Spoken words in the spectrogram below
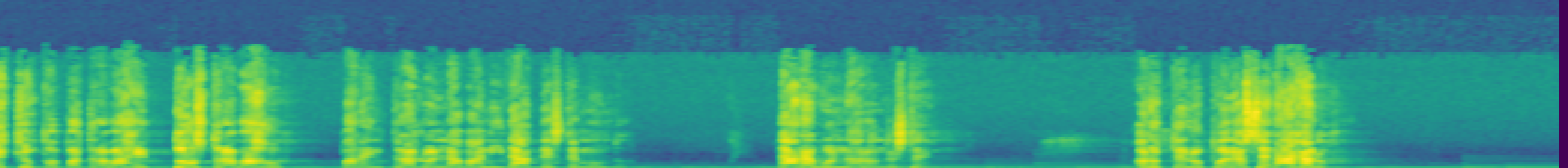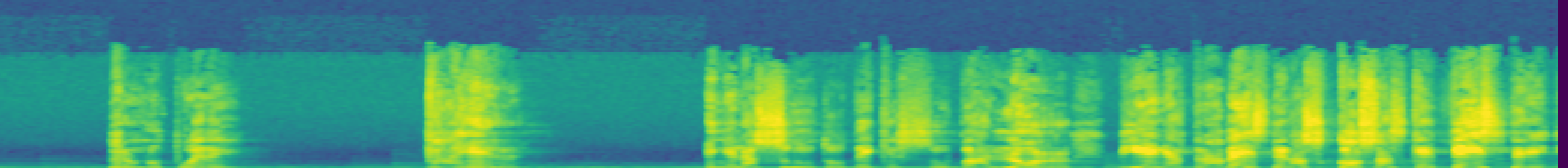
es que un papá trabaje dos trabajos para entrarlo en la vanidad de este mundo. That I will not understand. Ahora usted lo puede hacer, hágalo. Pero no puede caer en el asunto de que su valor viene a través de las cosas que viste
